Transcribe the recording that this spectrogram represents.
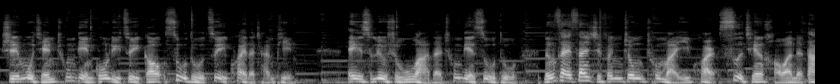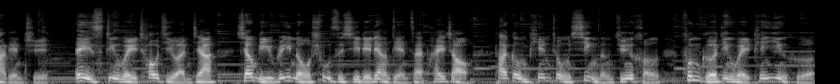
是目前充电功率最高、速度最快的产品。Ace 六十五瓦的充电速度能在三十分钟充满一块四千毫安的大电池。Ace 定位超级玩家，相比 Reno 数字系列亮点在拍照，它更偏重性能均衡，风格定位偏硬核，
